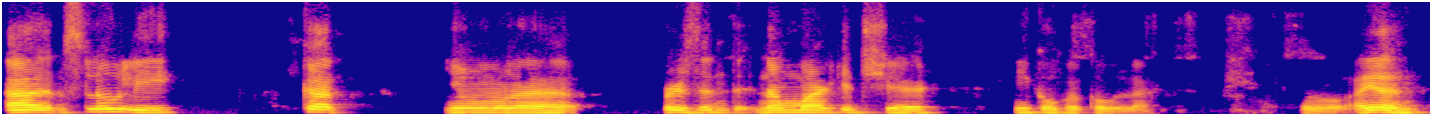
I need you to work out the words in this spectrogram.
uh, slowly cut yung mga percent ng market share ni Coca-Cola. So, ayun.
